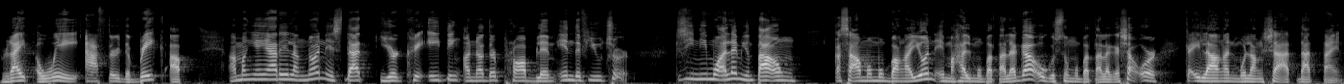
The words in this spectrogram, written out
right away after the breakup, ang mangyayari lang nun is that you're creating another problem in the future. Kasi hindi mo alam yung taong kasama mo ba ngayon, eh mahal mo ba talaga o gusto mo ba talaga siya or kailangan mo lang siya at that time.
